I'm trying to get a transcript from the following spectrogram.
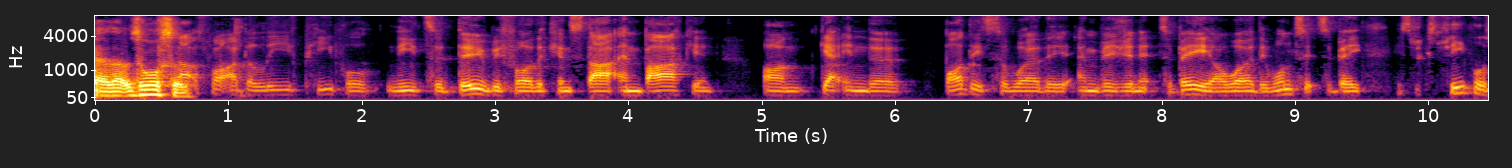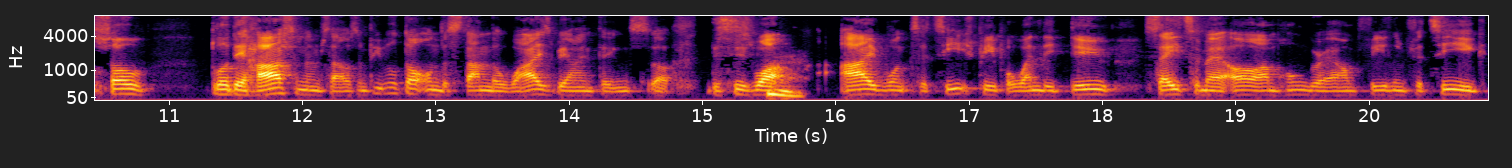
yeah that was awesome. That's what I believe people need to do before they can start embarking on getting the body to where they envision it to be or where they want it to be. It's because people are so bloody harsh on themselves and people don't understand the whys behind things. So this is what mm. I want to teach people when they do say to me oh I'm hungry I'm feeling fatigue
